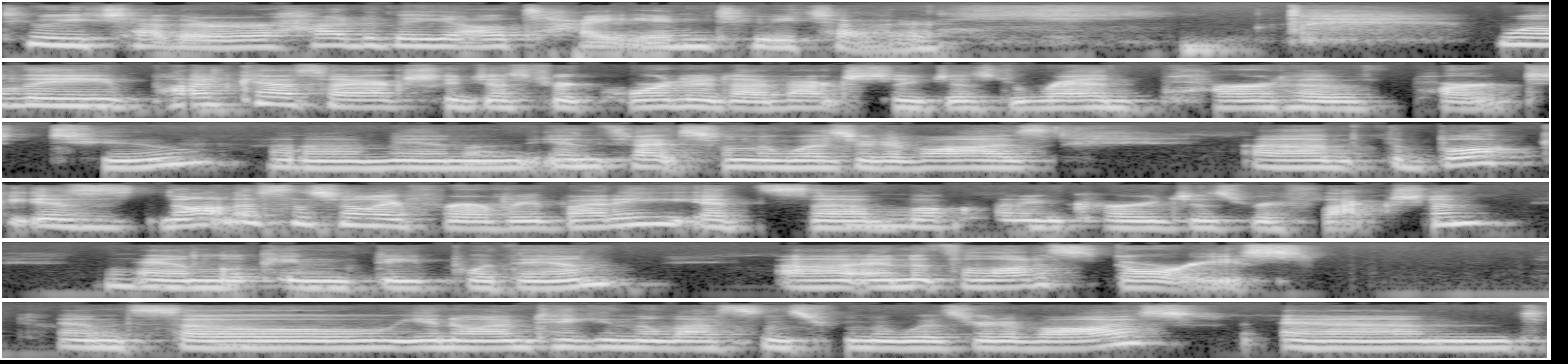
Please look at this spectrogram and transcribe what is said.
to each other or how do they all tie into each other? Well, the podcast I actually just recorded, I've actually just read part of part two um, in Insights from the Wizard of Oz. Uh, the book is not necessarily for everybody. It's a mm-hmm. book that encourages reflection mm-hmm. and looking deep within, uh, and it's a lot of stories. And so, you know, I'm taking the lessons from the Wizard of Oz, and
